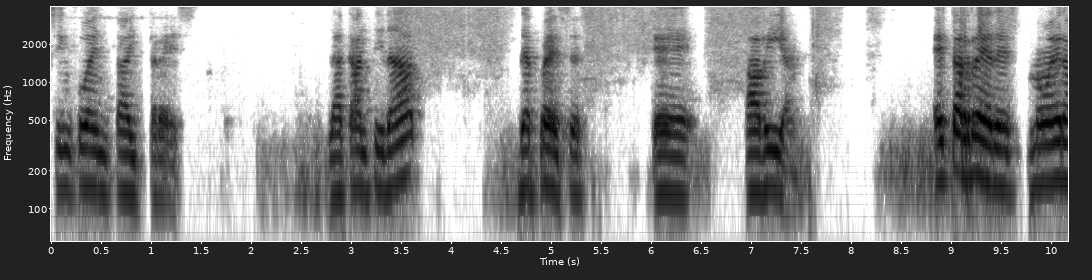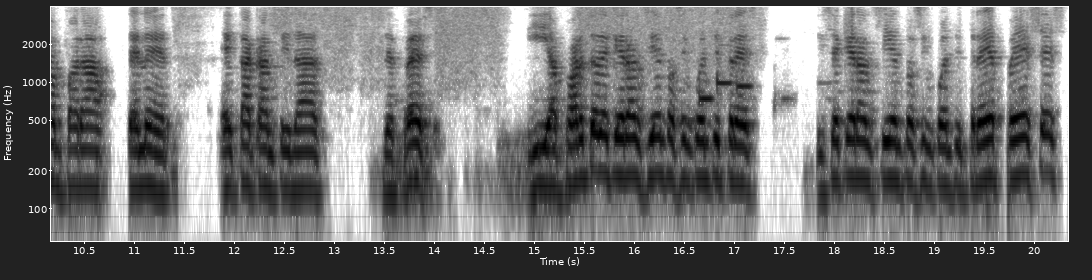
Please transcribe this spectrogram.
53. La cantidad de peces que habían. Estas redes no eran para tener esta cantidad de peces. Y aparte de que eran 153, dice que eran 153 peces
